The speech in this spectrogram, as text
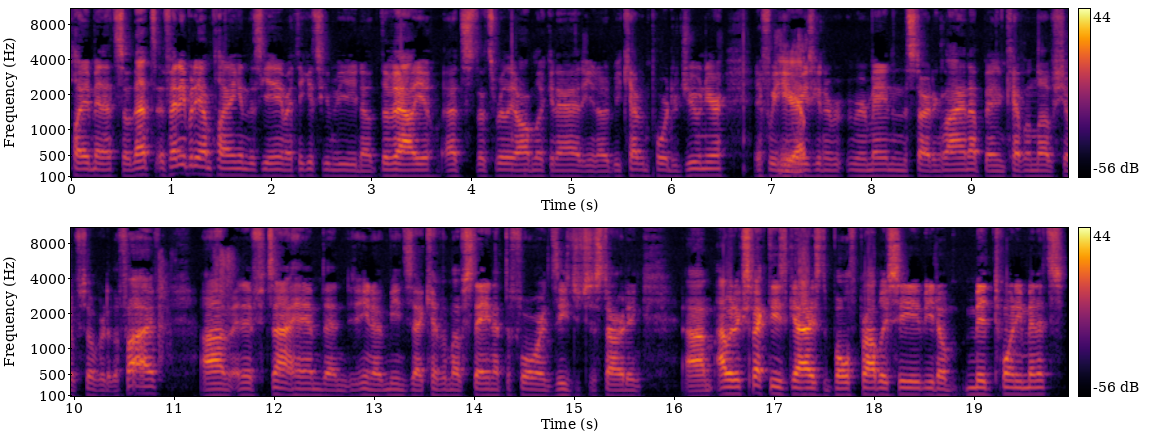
play minutes. So that's if anybody I'm playing in this game, I think it's going to be you know the value. That's that's really all I'm looking at. You know, it'd be Kevin Porter Jr. If we hear yep. he's going to re- remain in the starting lineup and Kevin Love shifts over to the five. Um, and if it's not him, then you know it means that Kevin Love staying at the four and Zizic is starting. Um, I would expect these guys to both probably see you know mid 20 minutes.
